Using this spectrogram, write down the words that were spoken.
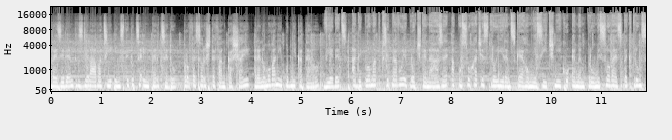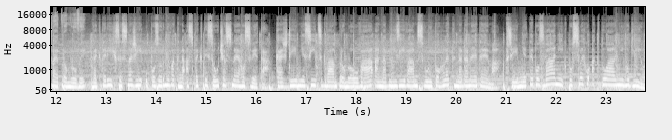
Prezident vzdělávací instituce Intercedu, profesor Štefan Kašaj, renomovaný podnikatel, vědec a diplomat připravuje pro čtenáře a posluchače strojírenského měsíčníku MM Průmyslové spektrum své promluvy, ve kterých se snaží upozorňovat na aspekty současného světa. Každý měsíc k vám promlouvá a nabízí vám svůj pohled na dané téma. Přijměte pozvání k poslechu aktuálního dílu.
